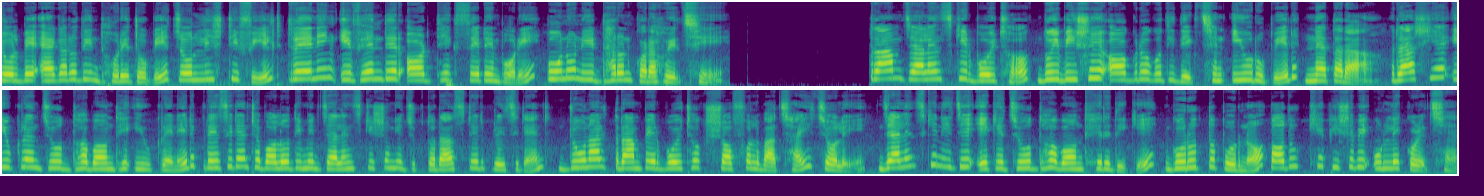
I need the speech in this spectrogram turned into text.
চলবে এগারো দিন ধরে তবে চল্লিশটি ফিল্ড ট্রেনিং ইভেন্টের অর্ধেক সেপ্টেম্বরে পুনর্নির্ধারণ করা হয়েছে। ট্রাম্প জ্যালেন্সকির বৈঠক, দুই বিষয়ে অগ্রগতি দেখছেন ইউরোপের নেতারা। রাশিয়া ইউক্রেন যুদ্ধ বন্ধে ইউক্রেনের প্রেসিডেন্ট ভলোদিমির জ্যালেন্সকির সঙ্গে যুক্তরাষ্ট্রের প্রেসিডেন্ট ডোনাল্ড ট্রাম্পের বৈঠক সফল বাছাই চলে। জ্যালেন্সকি নিজে একে যুদ্ধ বন্ধের দিকে গুরুত্বপূর্ণ পদক্ষেপ হিসেবে উল্লেখ করেছেন।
